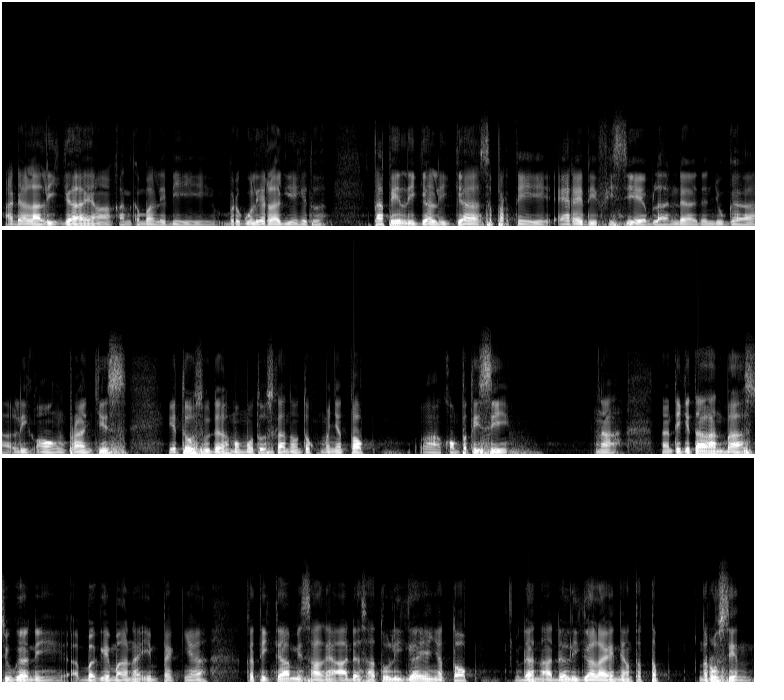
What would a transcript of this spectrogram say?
ada La Liga yang akan kembali di bergulir lagi gitu. Tapi liga-liga seperti Eredivisie Belanda dan juga Ligue 1 Prancis itu sudah memutuskan untuk menyetop uh, kompetisi. Nah, nanti kita akan bahas juga nih bagaimana impactnya ketika misalnya ada satu liga yang nyetop dan ada liga lain yang tetap nerusin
